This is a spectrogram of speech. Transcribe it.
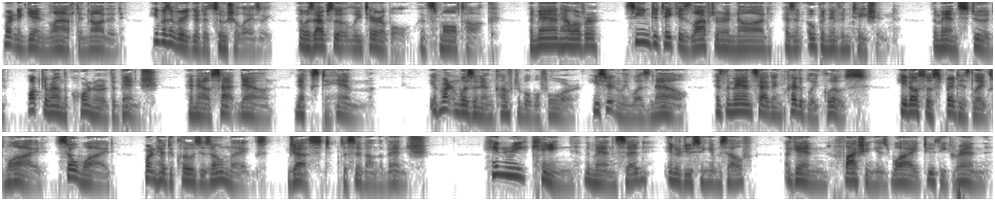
Martin again laughed and nodded. He wasn't very good at socializing, and was absolutely terrible at small talk. The man, however, seemed to take his laughter and nod as an open invitation. The man stood, walked around the corner of the bench, and now sat down next to him. If Martin wasn't uncomfortable before, he certainly was now, as the man sat incredibly close. He had also spread his legs wide, so wide, Martin had to close his own legs just to sit on the bench. Henry King, the man said, introducing himself, again flashing his wide, toothy grin.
